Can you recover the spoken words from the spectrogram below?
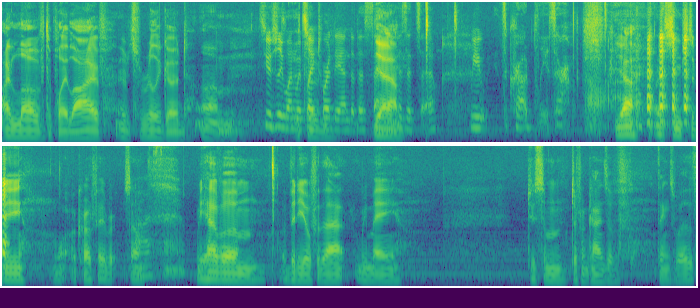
I love to play live. It's really good. Um, It's usually one we It's play a- toward the end of the set Yeah. because it's a we it's a crowd pleaser. yeah, it seems to be a crowd favorite. So Awesome. we have um, a video for that. We may do some different kinds of things with.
